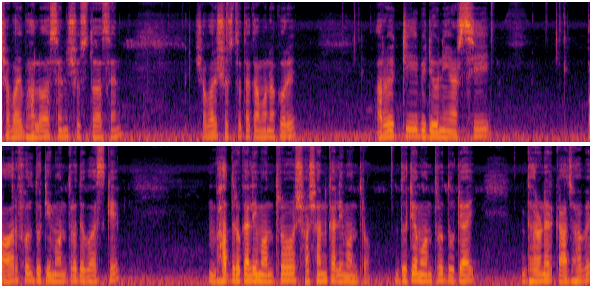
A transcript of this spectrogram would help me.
সবাই ভালো আছেন, সুস্থ আছেন। সবার সুস্থতা কামনা করে আরও একটি ভিডিও নিয়ে আসছি। পাওয়ারফুল দুটি মন্ত্র দেব আজকে। ভাদ্রকালী মন্ত্র, শ্মশানকালী মন্ত্র। দুটি মন্ত্র দুটাই ধরনের কাজ হবে।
